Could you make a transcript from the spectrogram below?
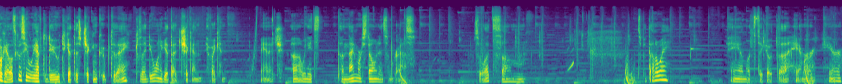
Okay, let's go see what we have to do to get this chicken coop today, because I do want to get that chicken, if I can manage. Uh, we need uh, nine more stone and some grass. So let's, um, let's put that away. And let's take out the hammer here.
